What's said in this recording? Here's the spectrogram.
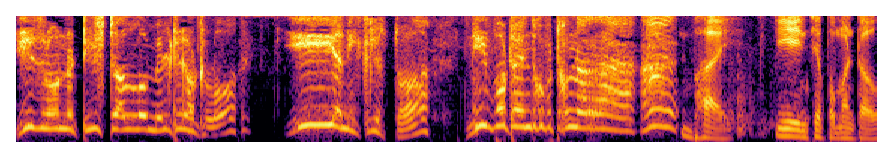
ఈదిలో ఉన్న టీ స్టాల్లో మిలిటరీ హోటల్లో ఈ అని ఇక్కిలిస్తో నీ ఫోటో ఎందుకు పెట్టుకున్నారా? ఆ? భాయ్ ఏం చెప్పమంటావు?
